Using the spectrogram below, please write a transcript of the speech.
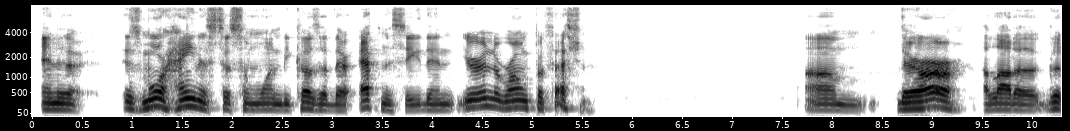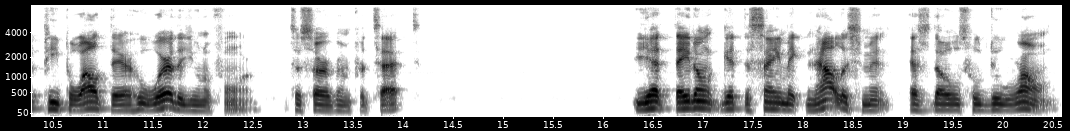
and is more heinous to someone because of their ethnicity, then you're in the wrong profession. Um, there are a lot of good people out there who wear the uniform to serve and protect, yet they don't get the same acknowledgement as those who do wrong.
